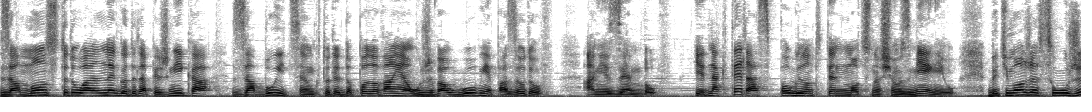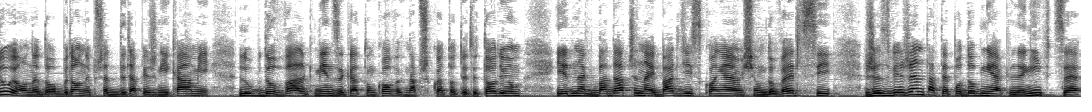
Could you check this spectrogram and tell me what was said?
za monstrualnego drapieżnika, zabójcę, który do polowania używał głównie pazurów, a nie zębów. Jednak teraz pogląd ten mocno się zmienił. Być może służyły one do obrony przed drapieżnikami lub do walk międzygatunkowych, np. o terytorium, jednak badacze najbardziej skłaniają się do wersji, że zwierzęta te, podobnie jak leniwce,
